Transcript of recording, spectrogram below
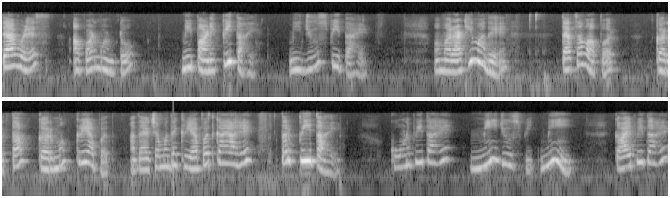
त्यावेळेस आपण म्हणतो मी पाणी पित आहे मी ज्यूस पित आहे. मग मराठीमध्ये त्याचा वापर कर्ता कर्म क्रियापद. आता याच्यामध्ये क्रियापद काय आहे? तर पित आहे. कोण पित आहे? मी ज्यूस पी मी. काय पित आहे?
